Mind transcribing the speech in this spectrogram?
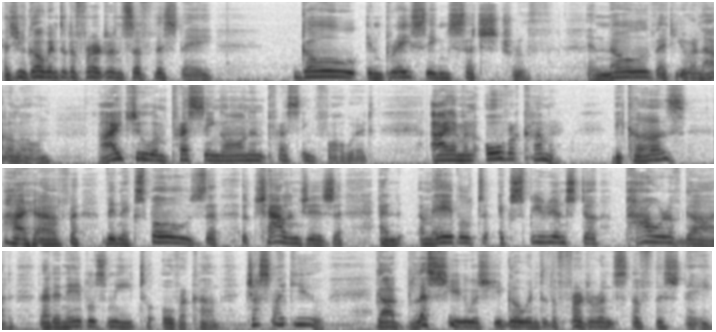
As you go into the furtherance of this day, go embracing such truth and know that you are not alone. I too am pressing on and pressing forward. I am an overcomer because I have been exposed to challenges and am able to experience the power of God that enables me to overcome, just like you. God bless you as you go into the furtherance of this day,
